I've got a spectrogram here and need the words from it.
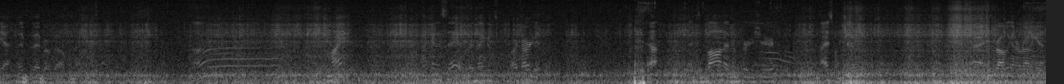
Yeah, they, they broke off on that. Uh, might. I'm not gonna say it, but I think it's our target. Yeah, it's a bonnet, I'm pretty sure. Nice one, too. Alright, he's probably gonna run again.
